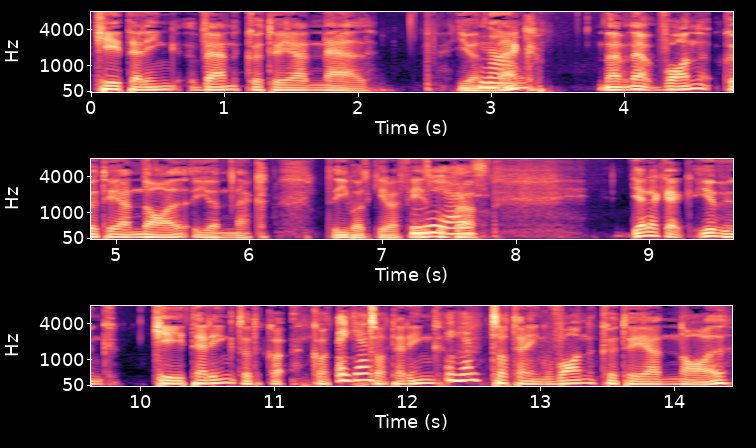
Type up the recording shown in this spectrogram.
catering van kötőjel nel jönnek. Nal. Nem, nem, van kötőjel nal jönnek. Hívod ki a Facebookra. Gyerekek, jövünk catering, tudod, ka, ka, Igen. catering. Igen. Catering van kötőjel nal.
